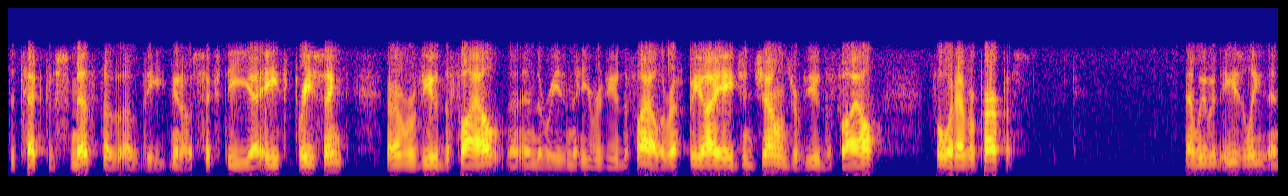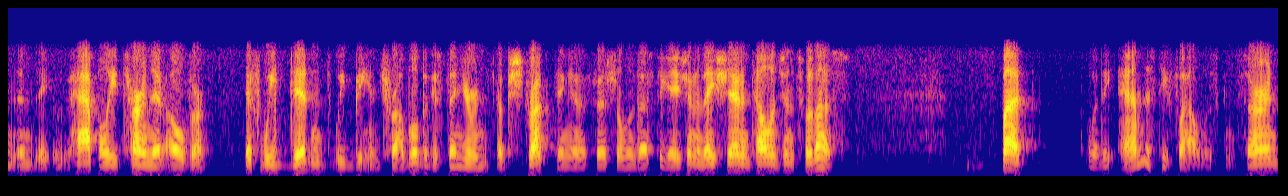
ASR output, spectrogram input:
Detective Smith of, of the, you know, 68th precinct uh, reviewed the file, and the reason that he reviewed the file. Or FBI agent Jones reviewed the file for whatever purpose. And we would easily and, and happily turn it over if we didn't, we'd be in trouble because then you're obstructing an official investigation, and they shared intelligence with us. But where the amnesty file was concerned,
